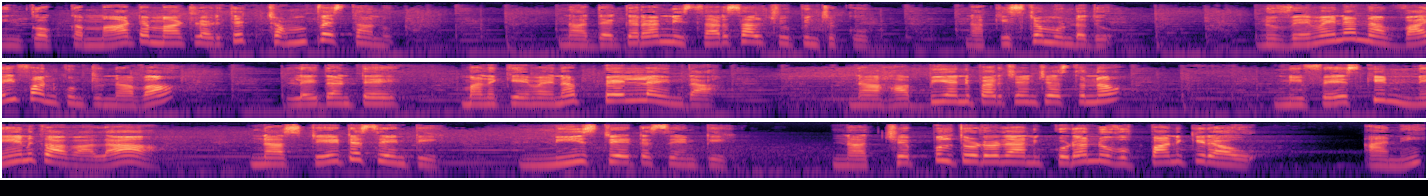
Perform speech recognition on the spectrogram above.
ఇంకొక మాట మాట్లాడితే చంపేస్తాను. నా దగ్గర నీ సరసాలు చూపించకు. నాకిష్టం ఉండదు. నువ్వేమైనా నా వైఫ్ అనుకుంటున్నావా? లేదంటే మనకేమైనా పెళ్ళైందా నా హబ్బీ అని పరిచయం చేస్తున్నావు? నీ ఫేస్కి నేను కావాలా? నా స్టేటస్ ఏంటి? నీ స్టేటస్ ఏంటి? నా చెప్పులు తొడవడానికి కూడా నువ్వు పనికిరావు. అని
